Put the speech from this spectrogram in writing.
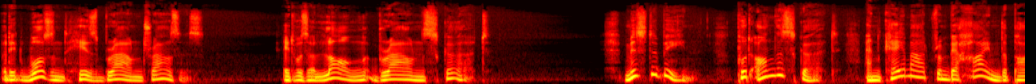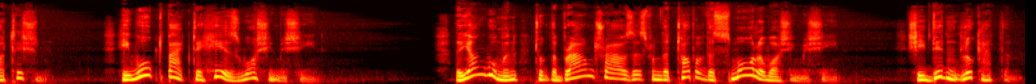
but it wasn't his brown trousers. It was a long brown skirt. Mr. Bean put on the skirt and came out from behind the partition. He walked back to his washing machine. The young woman took the brown trousers from the top of the smaller washing machine. She didn't look at them.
